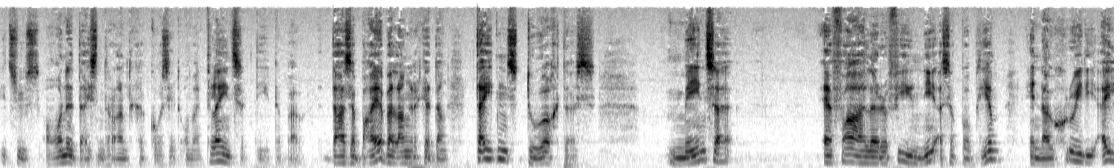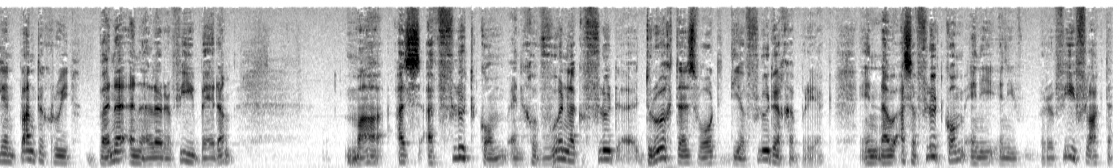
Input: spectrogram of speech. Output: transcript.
iets soos 100 000 rand gekos het om 'n klein struktuur te bou. Daar's 'n baie belangrike ding tydens droogtes. Mense ervaar hulle rivier nie as 'n probleem en nou groei die alien plante groei binne in hulle rivierbedding Maar as 'n vloed kom en gewoonlik vloed eh, droogtes word deur vloede gebreek. En nou as 'n vloed kom en die en die riviervlakte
